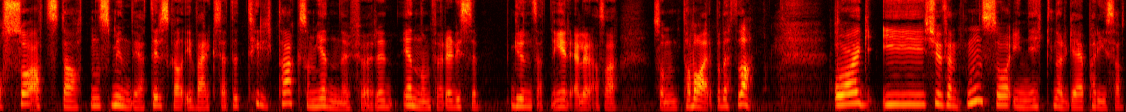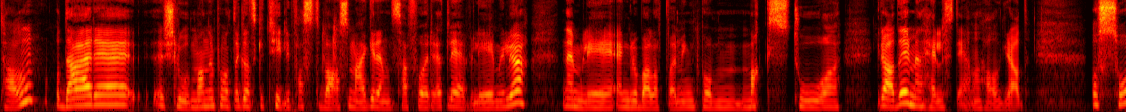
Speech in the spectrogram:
også at statens myndigheter skal iverksette tiltak som gjennomfører, gjennomfører disse grunnsetninger, eller altså som tar vare på dette, da. Og i 2015 så inngikk Norge Parisavtalen, og der eh, slo man jo på en måte ganske tydelig fast hva som er grensa for et levelig miljø, nemlig en global oppvarming på maks to grader, men helst 1,5 grad. Og så,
